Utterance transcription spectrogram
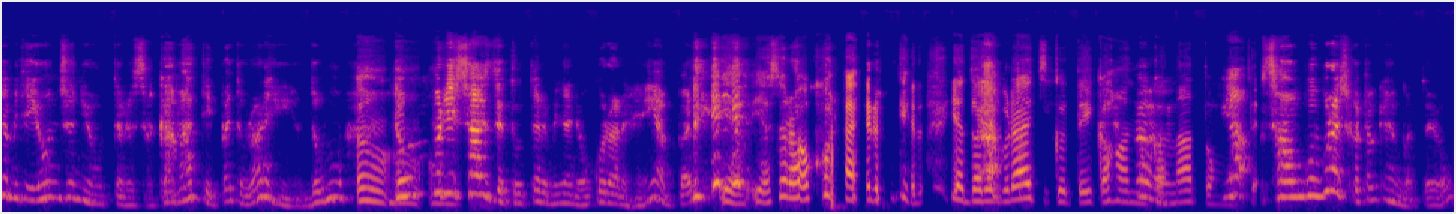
あパッと見て40人おったらさ、ガバっていっぱい取られへんやん。どん、あ、うんうん、どうんん。サイズで取ったらみんなに怒られへん、やっぱり。いや、いや、それは怒られるけど、いや、どれぐらい作っていかはんのかなと思いやって。、3個ぐらいしか炊けへんかったよ。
